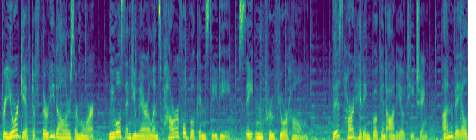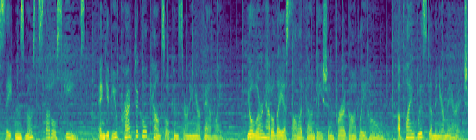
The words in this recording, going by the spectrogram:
For your gift of $30 or more, we will send you Marilyn's powerful book and CD, Satan Proof Your Home. This hard hitting book and audio teaching unveils Satan's most subtle schemes and give you practical counsel concerning your family. You'll learn how to lay a solid foundation for a godly home, apply wisdom in your marriage,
